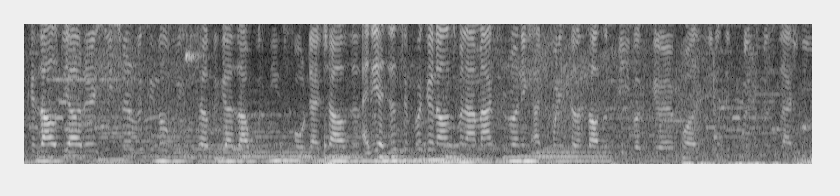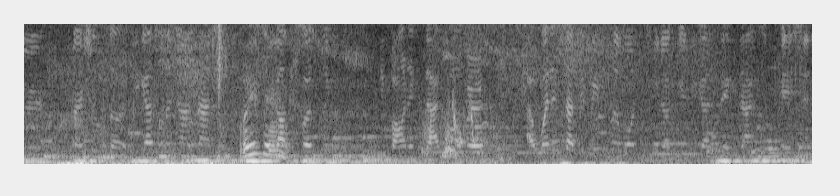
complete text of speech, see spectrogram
because I'll be out there each and every single week to help you guys out with these Fortnite challenges. And yeah, just a quick announcement, I'm actually running at 27,000 V-Bucks here for you know, the Christmas slash New Year special. So if you guys want to join that, What is check out the first link we found exactly over. I went inside the replay one to you know, give you guys the exact location.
